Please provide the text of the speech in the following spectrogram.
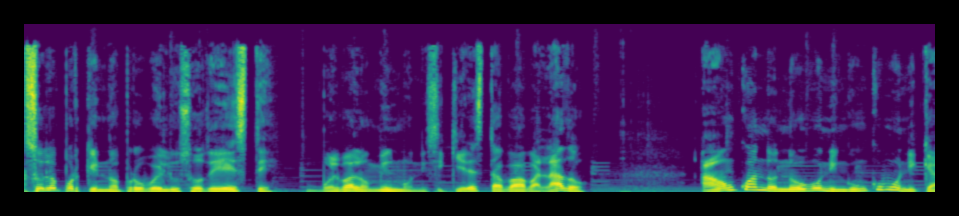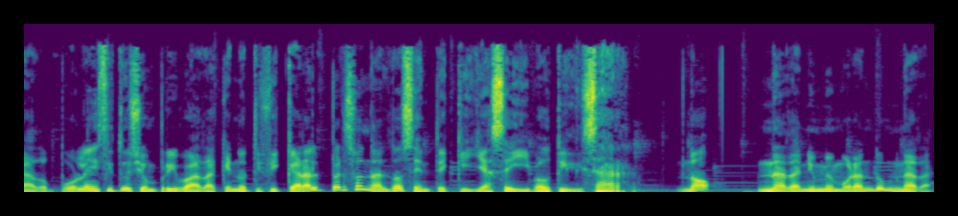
solo porque no aprobó el uso de este. Vuelva a lo mismo, ni siquiera estaba avalado. aun cuando no hubo ningún comunicado por la institución privada que notificara al personal docente que ya se iba a utilizar. No, nada, ni un memorándum, nada.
